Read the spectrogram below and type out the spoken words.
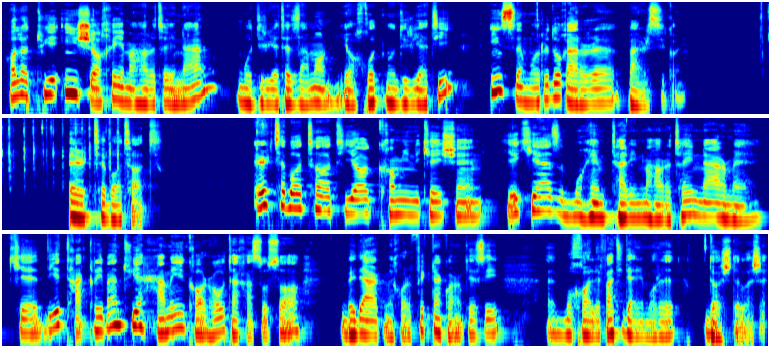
حالا توی این شاخه مهارت نرم مدیریت زمان یا خود مدیریتی این سه مورد رو قراره بررسی کنیم. ارتباطات. ارتباطات یا کامیونیکیشن یکی از مهمترین مهارت های نرمه که دیگه تقریبا توی همه کارها و تخصصها به درد می‌خوره. فکر نکنم کسی مخالفتی در این مورد داشته باشه.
